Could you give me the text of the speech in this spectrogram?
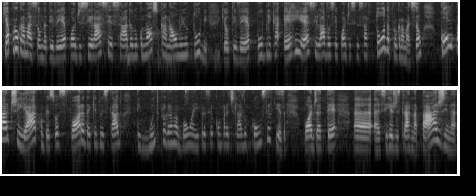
que a programação da TVE pode ser acessada no nosso canal no YouTube, que é o TVE Pública RS. Lá você pode acessar toda a programação, compartilhar com pessoas fora daqui do estado. Tem muito programa bom aí para ser compartilhado, com certeza. Pode até uh, se registrar na página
